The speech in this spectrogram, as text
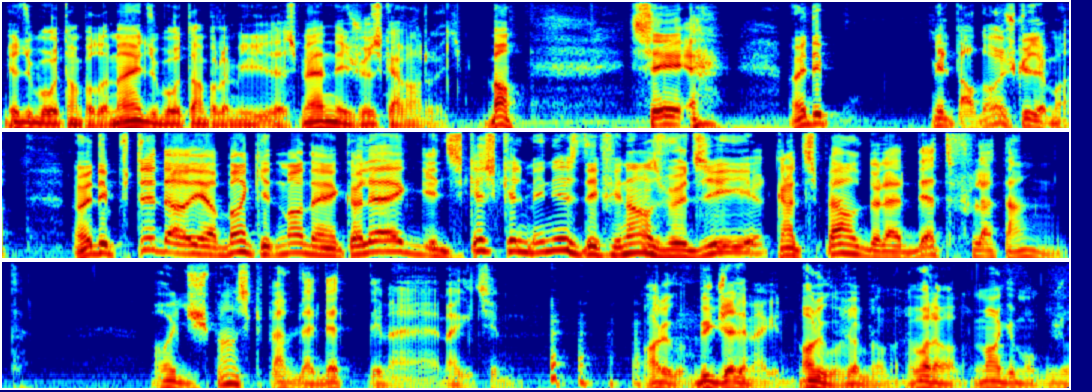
il y a du beau temps pour demain, du beau temps pour le milieu de la semaine et jusqu'à vendredi. Bon, c'est un des... Mille pardons, excusez-moi. Un député d'arrière-ban qui demande à un collègue, il dit Qu'est-ce que le ministre des Finances veut dire quand il parle de la dette flottante Bon, il dit Je pense qu'il parle de la dette des ma- maritimes. Bon, le budget des marines. Bon, le gars, voilà, voilà, manquez mon coup, je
